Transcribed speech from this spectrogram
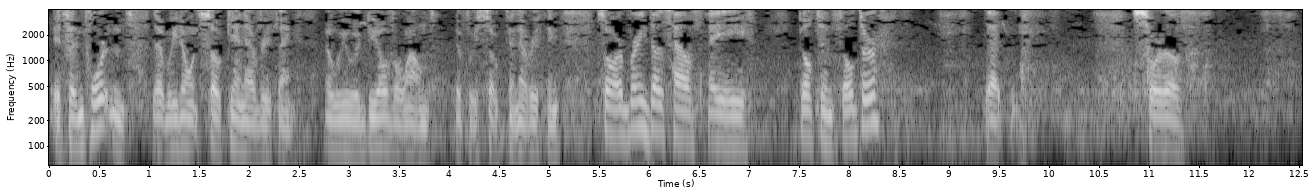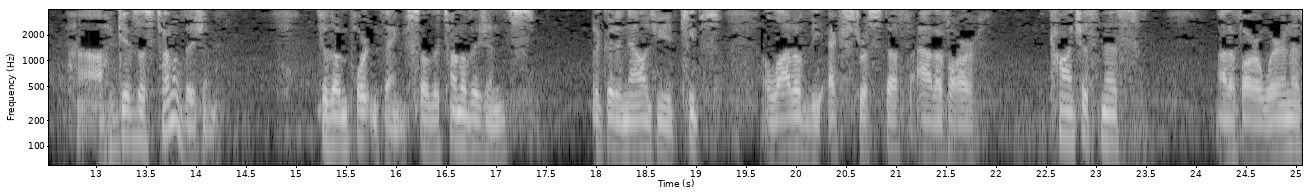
it's important that we don't soak in everything. We would be overwhelmed if we soaked in everything. So our brain does have a built-in filter that sort of uh, gives us tunnel vision to the important things. So the tunnel vision's a good analogy. It keeps a lot of the extra stuff out of our consciousness, out of our awareness,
